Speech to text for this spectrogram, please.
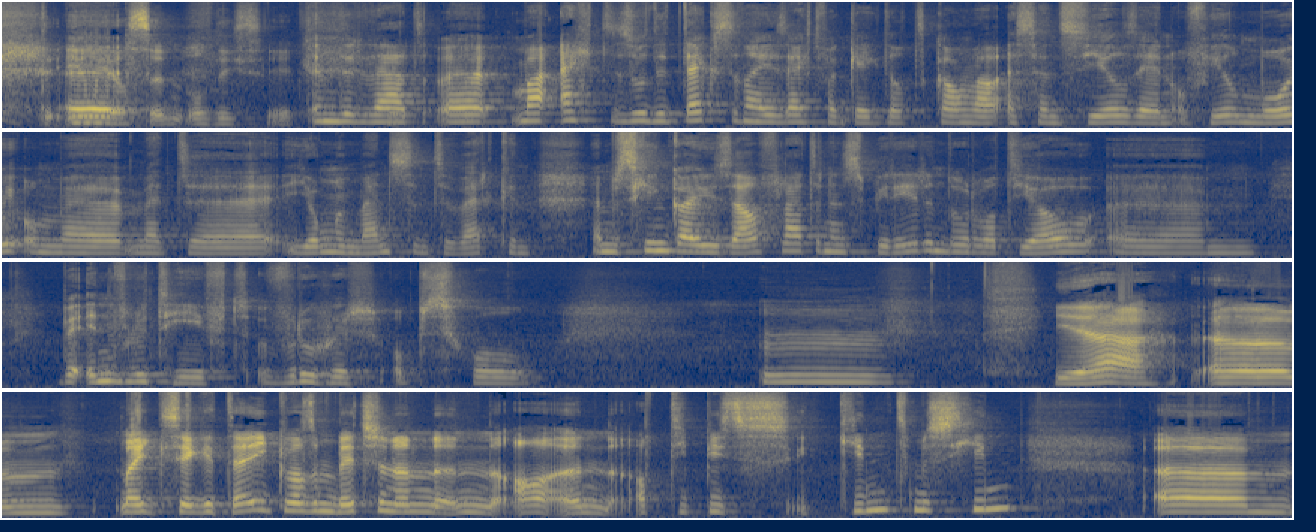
de Ilias en Odyssee. Inderdaad. Maar echt zo de teksten dat je zegt van kijk, dat kan wel essentieel zijn of heel mooi om met jonge mensen te werken. En misschien kan je jezelf laten inspireren door wat jou ehm, beïnvloed heeft vroeger op school. Mm, ja, ehm, maar ik zeg het, hè, ik was een beetje een, een, een atypisch kind misschien. Ehm,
